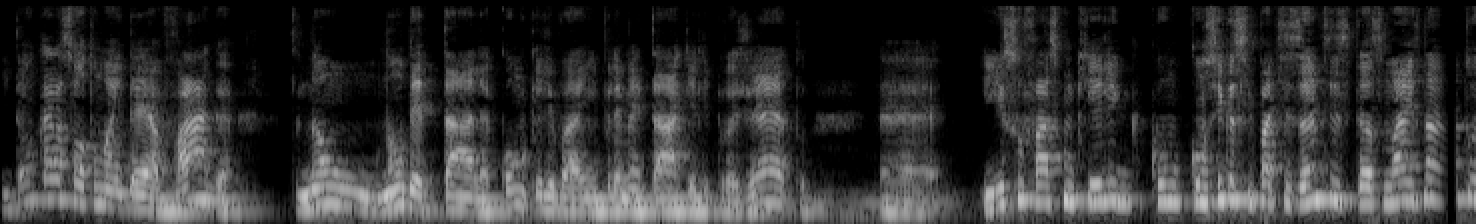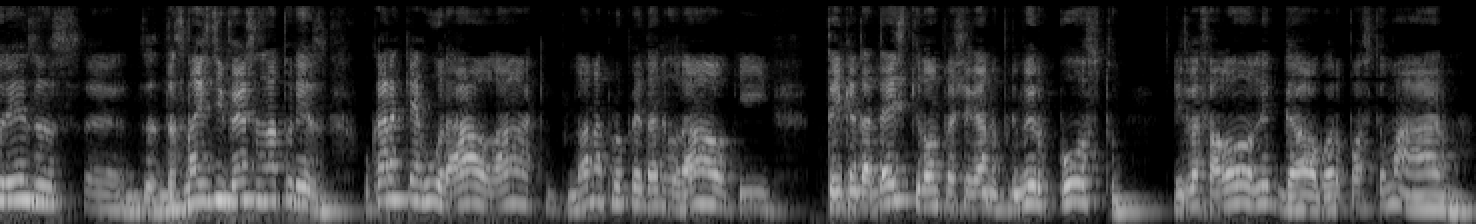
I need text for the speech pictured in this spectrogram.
Então o cara solta uma ideia vaga, não, não detalha como que ele vai implementar aquele projeto. É, e isso faz com que ele consiga simpatizantes das mais naturezas, é, das mais diversas naturezas. O cara que é rural, lá, lá na propriedade rural, que tem que andar 10 km para chegar no primeiro posto, ele vai falar: oh, legal, agora eu posso ter uma arma.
